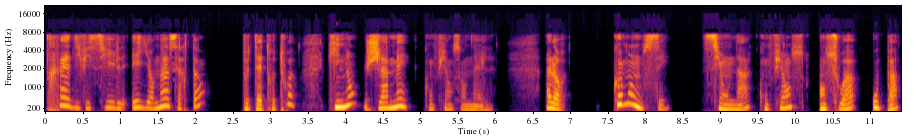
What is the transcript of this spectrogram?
très difficile, et il y en a certains, peut-être toi, qui n'ont jamais confiance en elles. Alors, comment on sait si on a confiance en soi ou pas?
